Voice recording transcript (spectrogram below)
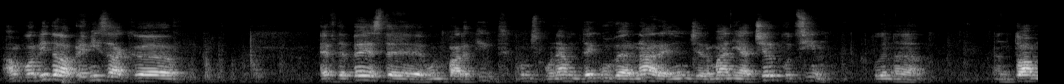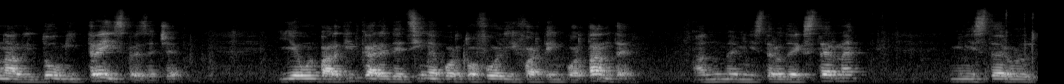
Am pornit de la premiza că FDP este un partid, cum spuneam, de guvernare în Germania, cel puțin până în toamna lui 2013. E un partid care deține portofolii foarte importante, anume Ministerul de Externe, Ministerul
